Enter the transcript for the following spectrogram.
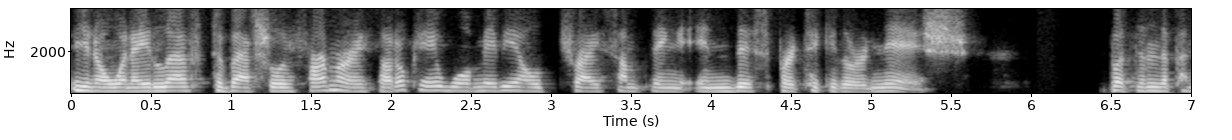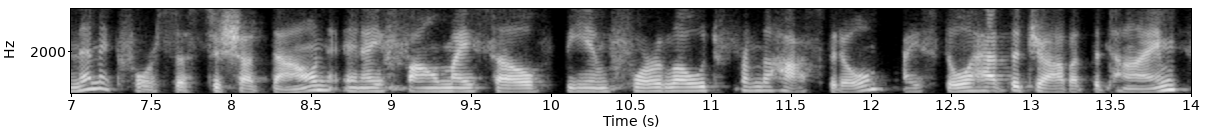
you know, when I left the Bachelor Farmer, I thought, okay, well, maybe I'll try something in this particular niche. But then the pandemic forced us to shut down, and I found myself being furloughed from the hospital. I still had the job at the time.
